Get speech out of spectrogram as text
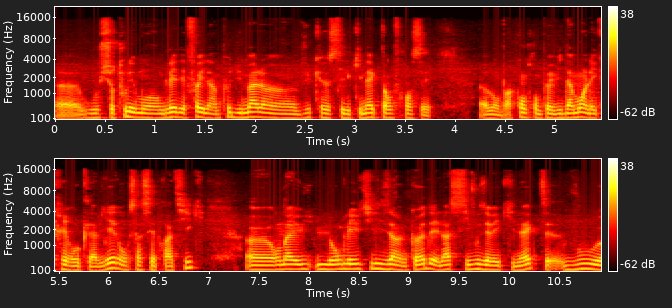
Euh, ou surtout les mots anglais, des fois il a un peu du mal euh, vu que c'est le Kinect en français. Euh, bon, par contre, on peut évidemment l'écrire au clavier, donc ça c'est pratique. on a l'onglet utiliser un code, et là, si vous avez Kinect, vous,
